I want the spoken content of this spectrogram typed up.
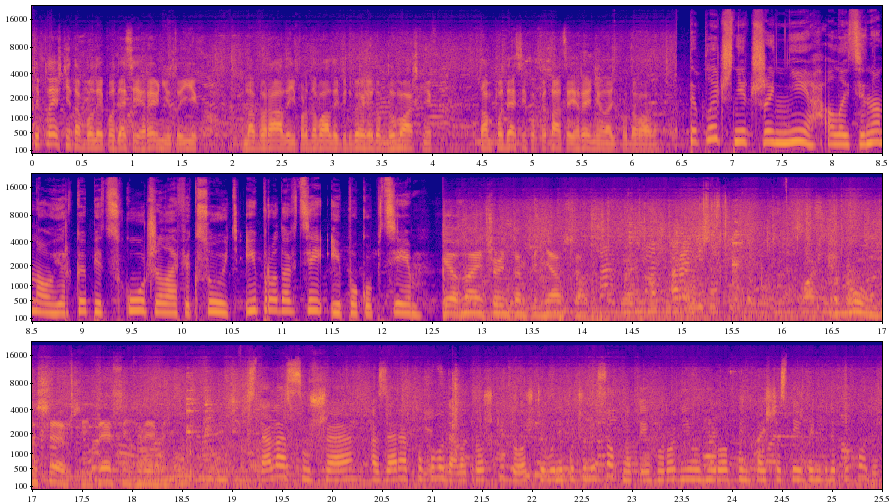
Тепличні там були по 10 гривень, то їх набирали і продавали під виглядом домашніх. Там по 10 по 15 гривень навіть продавали. Тепличні чи ні, але ціна на огірки підскочила, фіксують і продавці, і покупці. Я знаю, що він там піднявся. А раніше Був дешевший, 10 гривень. Стала суша, а зараз похолодало трошки дощ, вони почали сохнути. Городній огірок він хай ще з тиждень буде проходити.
